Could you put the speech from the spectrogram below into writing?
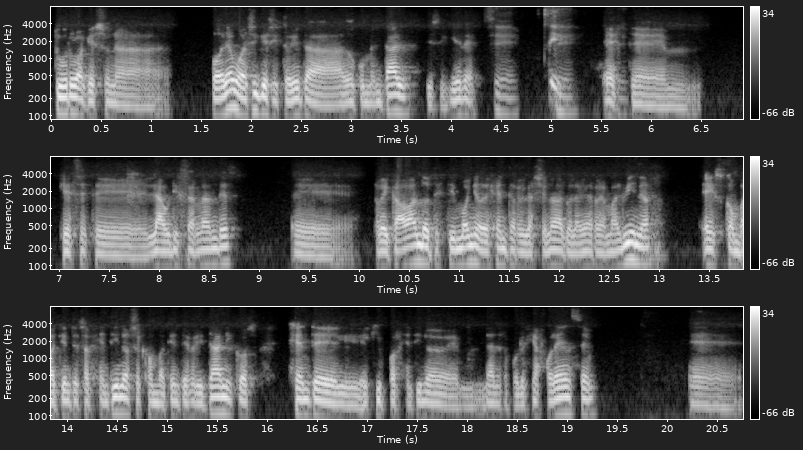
Turba, que es una, podríamos decir que es historieta documental, si se quiere. Sí, sí. Este, que es este Lauri Fernández, eh, recabando testimonio de gente relacionada con la guerra de Malvinas, excombatientes argentinos, excombatientes británicos, gente del equipo argentino de, antropología forense, eh,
